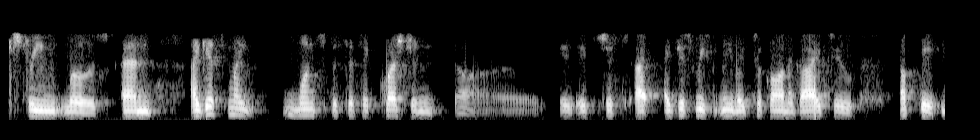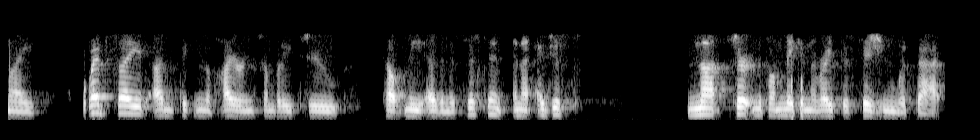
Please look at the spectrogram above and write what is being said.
extreme lows. And I guess my one specific question, uh, it, it's just I, I just recently like took on a guy to update my website. I'm thinking of hiring somebody to help me as an assistant, and I, I just not certain if I'm making the right decision with that.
